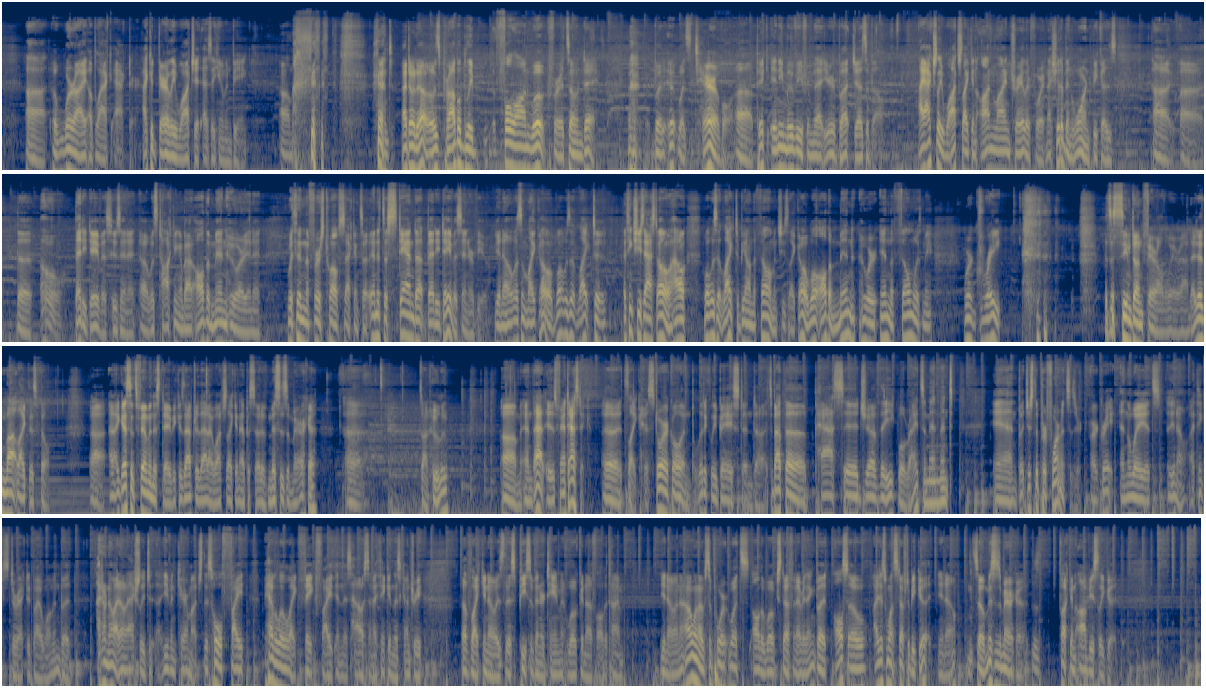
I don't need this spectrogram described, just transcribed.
uh, were I a black actor. I could barely watch it as a human being. Um, and I don't know. It was probably full on woke for its own day. but it was terrible. Uh, pick any movie from that year but Jezebel. I actually watched like an online trailer for it, and I should have been warned because uh, uh, the oh Bette Davis, who's in it, uh, was talking about all the men who are in it within the first 12 seconds. Of, and it's a stand up Bette Davis interview. You know, it wasn't like, oh, what was it like to. I think she's asked, oh, how, what was it like to be on the film? And she's like, oh, well, all the men who were in the film with me were great. it just seemed unfair all the way around. I did not like this film. Uh, and I guess it's Feminist Day because after that, I watched like an episode of Mrs. America. Uh, it's on Hulu. Um, and that is fantastic. Uh, it's like historical and politically based, and uh, it's about the passage of the Equal Rights Amendment. And but just the performances are, are great, and the way it's you know I think it's directed by a woman, but I don't know I don't actually j- even care much. This whole fight, we have a little like fake fight in this house, and I think in this country, of like you know is this piece of entertainment woke enough all the time? You know, and I want to support what's all the woke stuff and everything, but also I just want stuff to be good, you know? And so Mrs. America is fucking obviously good.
